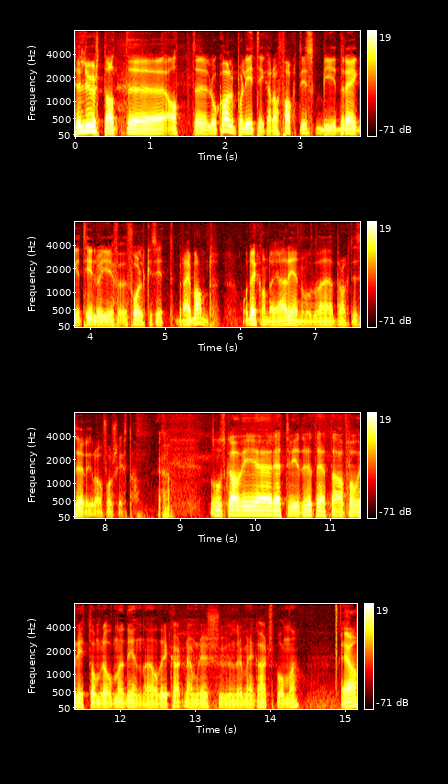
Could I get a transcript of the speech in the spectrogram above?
det er lurt at, eh, at eh, lokale politikere faktisk bidrar til å gi folket sitt bredbånd. Og det kan de gjøre gjennom å praktisere praktisere graveforskrifta. Nå skal vi rett videre til et av favorittområdene dine, Odd Rikard, nemlig 700 MHz-båndet. Ja.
